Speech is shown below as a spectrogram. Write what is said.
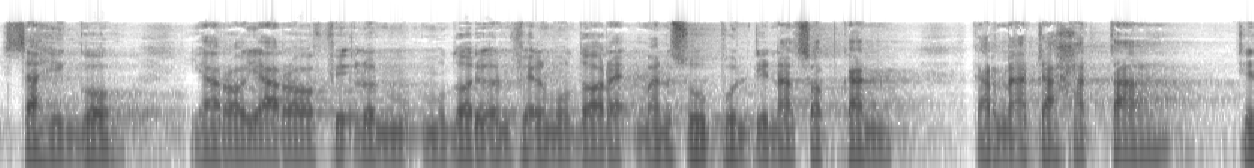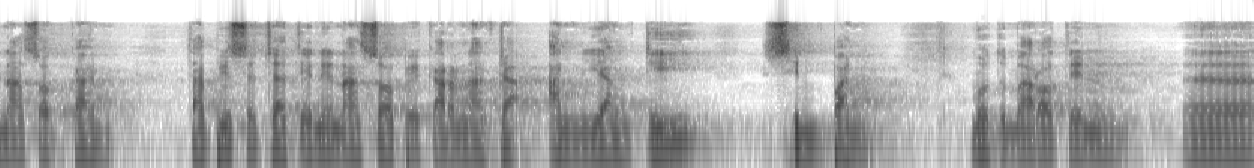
sahinggo Yaro yaro fi'lun mudhari'un fi'l mudhari' mansubun dinasobkan karena ada hatta dinasobkan. Tapi sejatinya nasobe karena ada an yang disimpan. Mudmarotin eh,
